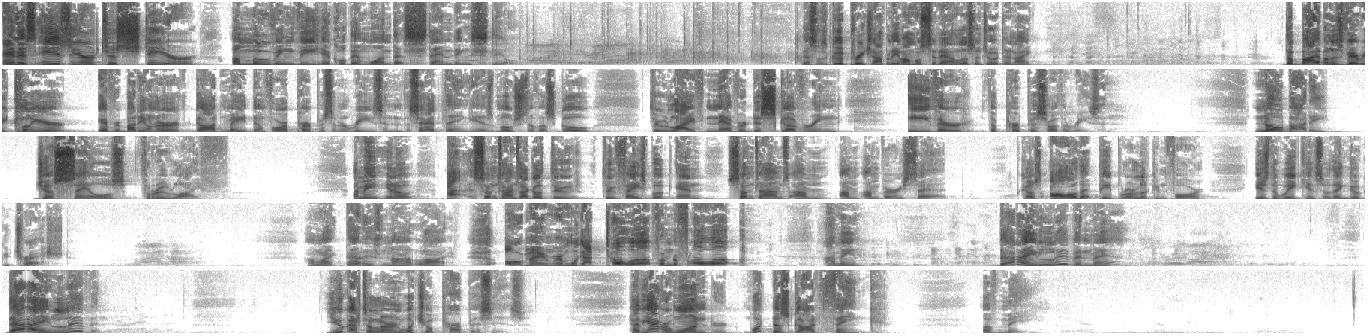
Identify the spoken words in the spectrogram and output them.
And it's easier to steer a moving vehicle than one that's standing still. This is good preaching. I believe I'm going to sit down and listen to it tonight. The Bible is very clear. Everybody on earth, God made them for a purpose and a reason. And the sad thing is, most of us go through life never discovering either the purpose or the reason. Nobody just sails through life. I mean, you know, I, sometimes I go through through Facebook, and sometimes I'm, I'm I'm very sad because all that people are looking for is the weekend so they can go get trashed. I'm like, that is not life. Oh man, remember we got toe up from the flow up? I mean, that ain't living, man. That ain't living. You got to learn what your purpose is. Have you ever wondered, what does God think of me?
